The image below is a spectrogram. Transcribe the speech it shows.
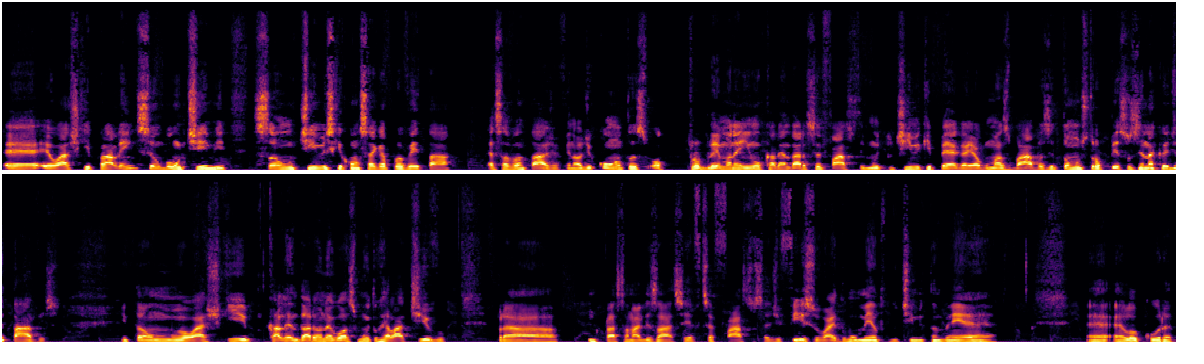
É, eu acho que, para além de ser um bom time, são times que conseguem aproveitar essa vantagem. Afinal de contas, problema nenhum o calendário ser fácil. Tem muito time que pega aí algumas babas e toma uns tropeços inacreditáveis. Então eu acho que calendário é um negócio muito relativo para se analisar se é, se é, fácil, se é difícil, vai do momento do time também, é, é, é loucura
